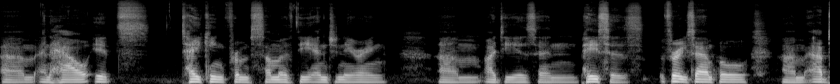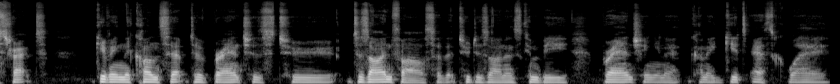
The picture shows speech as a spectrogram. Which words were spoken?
um, and how it's taking from some of the engineering um, ideas and pieces. For example, um, abstract giving the concept of branches to design files so that two designers can be branching in a kind of Git esque way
